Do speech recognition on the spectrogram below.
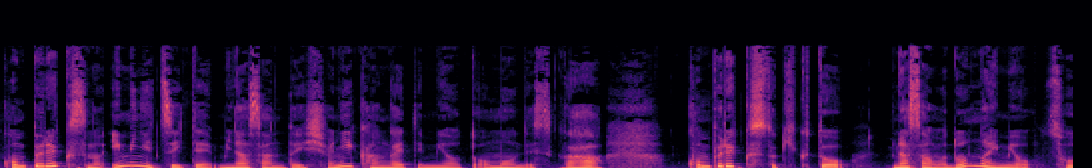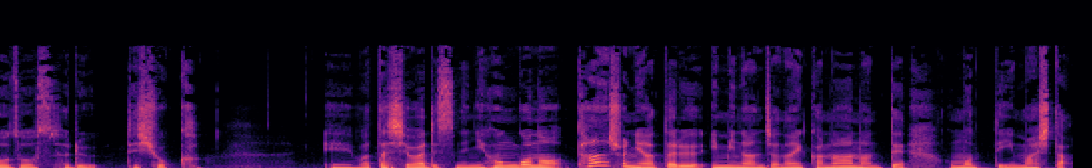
コンプレックスの意味について皆さんと一緒に考えてみようと思うんですが、コンプレックスと聞くと皆さんはどんな意味を想像するでしょうか、えー、私はですね、日本語の短所にあたる意味なんじゃないかななんて思っていました。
